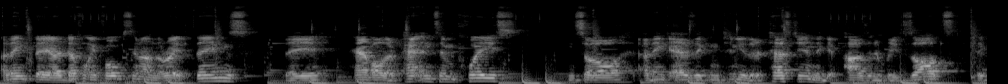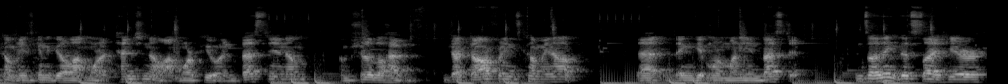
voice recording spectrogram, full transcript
I think they are definitely focusing on the right things. They have all their patents in place. And so I think as they continue their testing they get positive results, the company is going to get a lot more attention, a lot more people investing in them. I'm sure they'll have direct offerings coming up that they can get more money invested. And so I think this slide here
